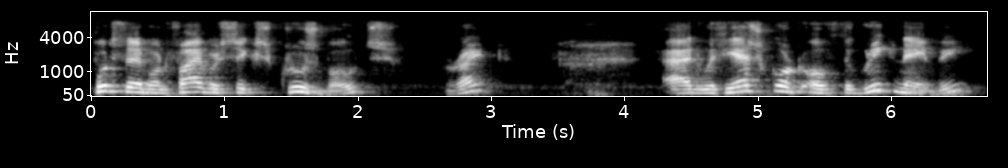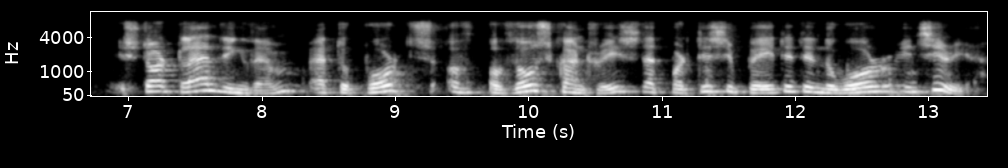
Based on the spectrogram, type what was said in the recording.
put them on five or six cruise boats, right? And with the escort of the Greek Navy, start landing them at the ports of, of those countries that participated in the war in Syria.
